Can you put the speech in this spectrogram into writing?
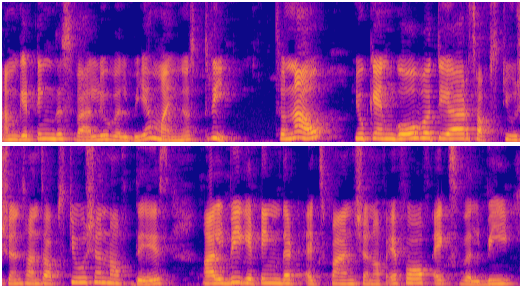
I'm getting this value will be a minus 3. So now you can go with your substitutions and substitution of this I'll be getting that expansion of f of x will be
